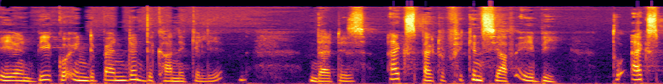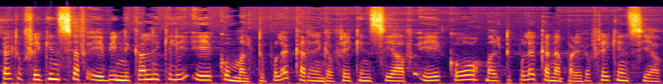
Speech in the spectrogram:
ए एंड बी को इंडिपेंडेंट दिखाने के लिए that is expect frequency of A B तो expect frequency of A B निकालने के लिए ए को मल्टीप्लाई करने का फ्रिक्वेंसी ऑफ़ ए को मल्टीप्लाई करना पड़ेगा फ्रिक्वेंसी ऑफ़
